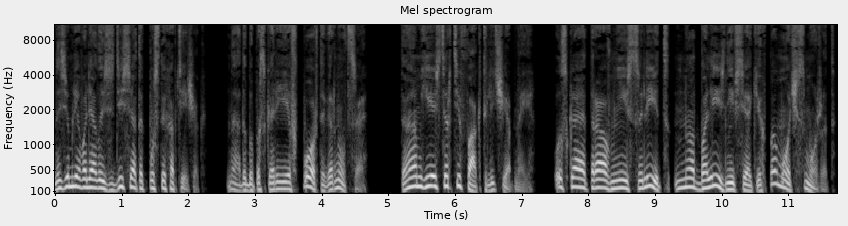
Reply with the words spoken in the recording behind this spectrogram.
на земле валялось десяток пустых аптечек. Надо бы поскорее в порт вернуться. Там есть артефакт лечебный. Пускай от травм не исцелит, но от болезней всяких помочь сможет.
